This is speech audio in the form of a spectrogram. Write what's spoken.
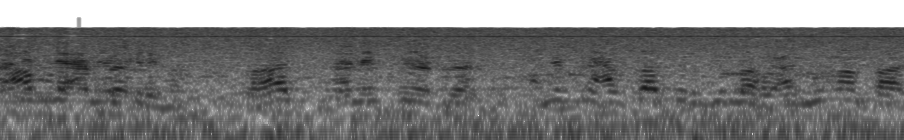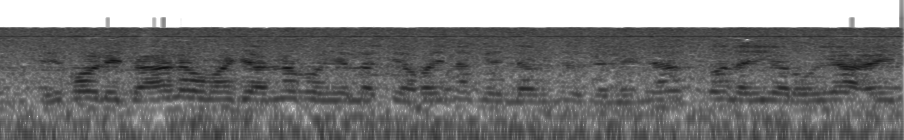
عمرو. عن عكرمة قال عن ابن عباس. عن ابن عباس رضي الله عنهما قال في قوله تعالى وما جعلنا الرؤيا التي أريناك إلا فتنة للناس. قال هي رؤيا عين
